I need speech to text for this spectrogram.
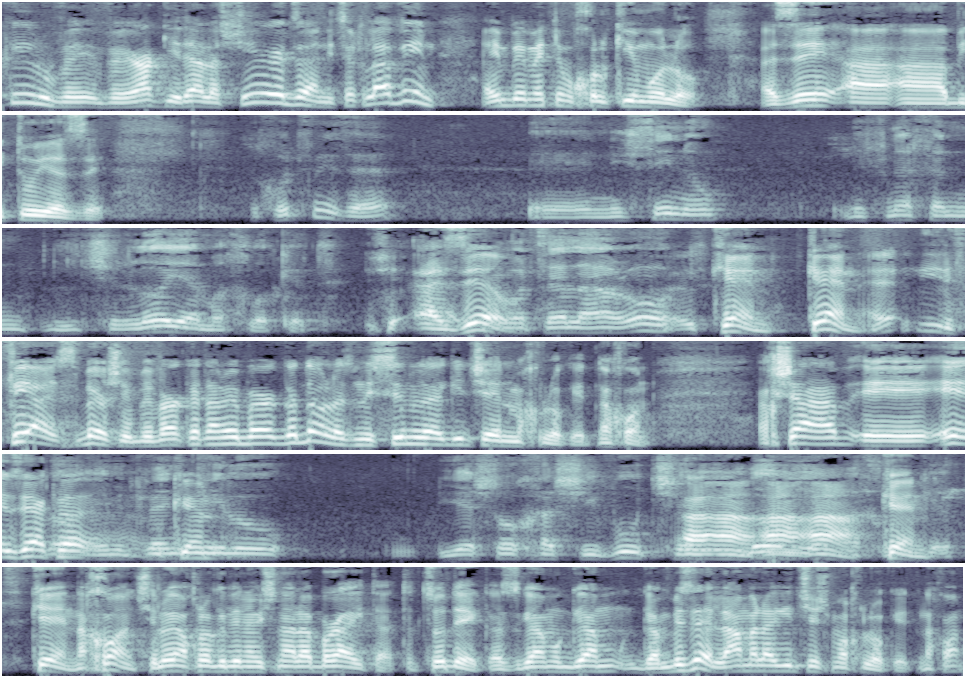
כאילו ו- ורק ידע לשיר את זה? אני צריך להבין האם באמת הם חולקים או לא אז זה הביטוי הזה וחוץ מזה, אה, ניסינו לפני כן שלא יהיה מחלוקת. ש- אז אני זהו רוצה להראות, כן, כן, לפי ההסבר של בבר קטן ובר גדול, אז ניסינו להגיד שאין מחלוקת, נכון. עכשיו, אה, אה, זה לא, הכלל, אני מתכוון כן, כאילו, יש לו חשיבות שלא אה, אה, יהיה אה, כן, מחלוקת. כן, נכון, שלא יהיה מחלוקת בין המשנה לברייתא, אתה צודק, אז גם, גם, גם בזה, למה להגיד שיש מחלוקת, נכון?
